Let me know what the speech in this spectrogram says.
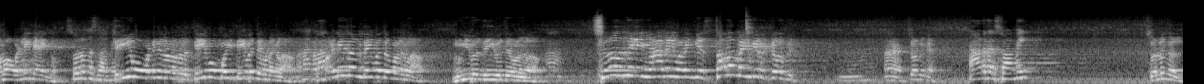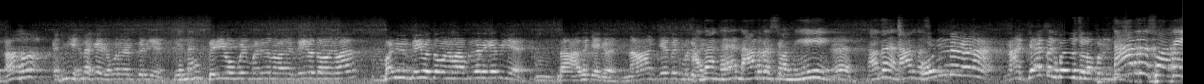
ஆமா வள்ளி நாயகம். சொல்லுங்க சாமி. தெய்வம் மனிதன் தெய்வம் போய் தெய்வத்தை வணங்கலாம். மனிதன் தெய்வத்தை வணங்கலாம். முனிவர் தெய்வத்தை வணங்கலாம். சிறந்த ஞானை வழங்கிய ஸ்தலம் எங்க இருக்கிறது? சொல்லுங்க. நாரத சுவாமி சொல்லுங்கள். ஆஹா நீ என்ன கேட்க போறேன்னு தெரியும். என்ன? தெய்வம் போய் மனிதன் வணங்க தெய்வத்தை வணங்கலாம் மனிதன் தெய்வத்தை வணங்கலாம் அப்படிதானே கேட்பீங்க நான் அதை கேட்கறேன். நான் கேட்டதுக்கு அதாங்க நாரத சுவாமி. அதான் நாரத. ஒண்ணு வேணாம் நான் கேட்டதுக்கு பதில் சொல்ல போறீங்க. நாரத சுவாமி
